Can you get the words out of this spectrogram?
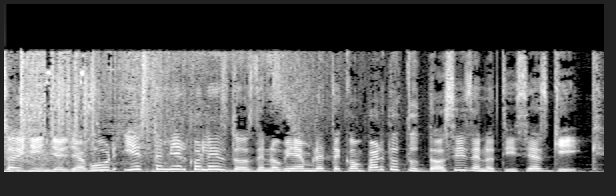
Soy Ginger Yabur y este miércoles 2 de noviembre te comparto tu dosis de noticias geek.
